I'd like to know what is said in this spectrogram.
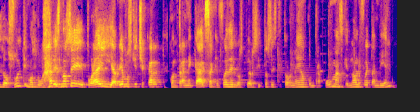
los últimos lugares, no sé, por ahí habríamos que checar contra Necaxa, que fue de los peorcitos este torneo, contra Pumas, que no le fue tan bien,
